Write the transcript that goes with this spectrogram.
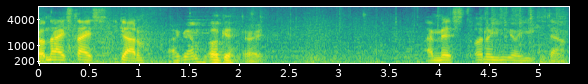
Earl. Nice, nice. You got him. I got him. Okay, all right. I missed. Oh no, you, you, he's down.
